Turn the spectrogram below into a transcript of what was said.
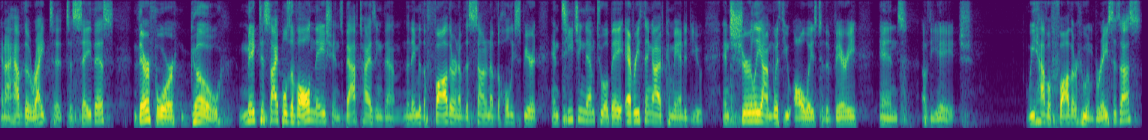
and I have the right to, to say this. Therefore, go Make disciples of all nations, baptizing them in the name of the Father and of the Son and of the Holy Spirit, and teaching them to obey everything I have commanded you. And surely I'm with you always to the very end of the age. We have a Father who embraces us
